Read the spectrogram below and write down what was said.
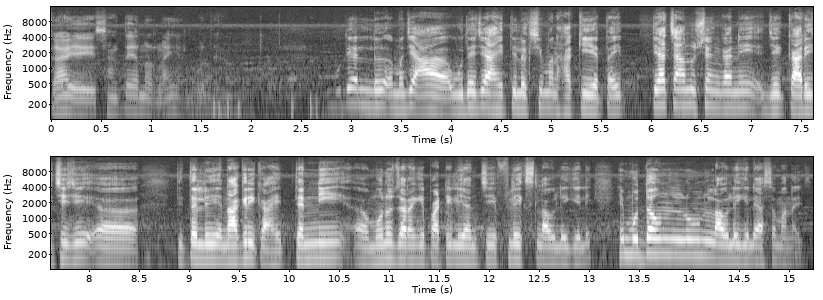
काय सांगता येणार नाही उद्या. ल- म्हणजे आ- उद्या जे आहे ते लक्ष्मण हाके येत आहेत त्याच अनुषंगाने जे कारीचे जे तिथले नागरिक आहेत त्यांनी मनोज जरांगे पाटील यांचे फ्लेक्स लावले गेले. हे मुद्दाहून लावले गेले असं म्हणायचं.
